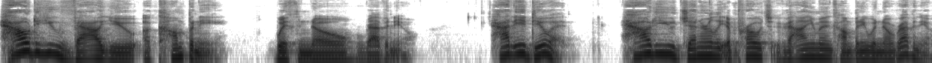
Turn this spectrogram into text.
How do you value a company with no revenue? How do you do it? How do you generally approach valuing a company with no revenue?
